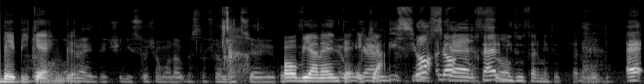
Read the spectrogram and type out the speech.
baby gang. Ovviamente ci dissociamo da questa affermazione. Ovviamente è è, un chiaro. grandissimo No, no, scherzo. fermi tu, fermi tu, fermi tu. È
